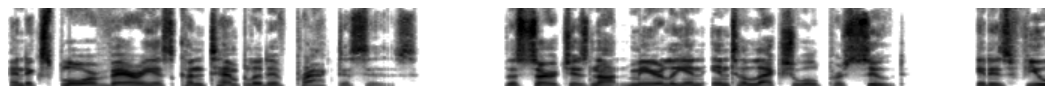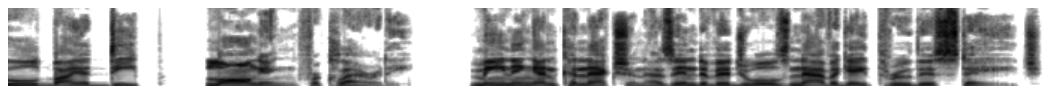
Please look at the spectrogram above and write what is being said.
and explore various contemplative practices. The search is not merely an intellectual pursuit. It is fueled by a deep longing for clarity meaning and connection as individuals navigate through this stage.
